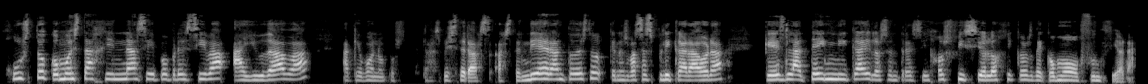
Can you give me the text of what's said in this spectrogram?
justo cómo esta gimnasia hipopresiva ayudaba a que, bueno, pues las vísceras ascendieran, todo esto que nos vas a explicar ahora, que es la técnica y los entresijos fisiológicos de cómo funciona.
